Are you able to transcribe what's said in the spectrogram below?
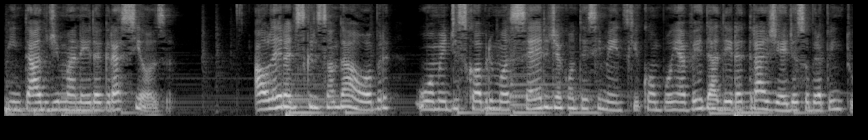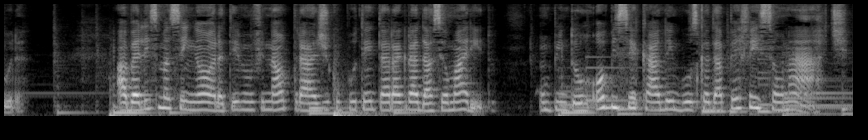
pintado de maneira graciosa. Ao ler a descrição da obra, o homem descobre uma série de acontecimentos que compõem a verdadeira tragédia sobre a pintura. A belíssima senhora teve um final trágico por tentar agradar seu marido, um pintor obcecado em busca da perfeição na arte.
